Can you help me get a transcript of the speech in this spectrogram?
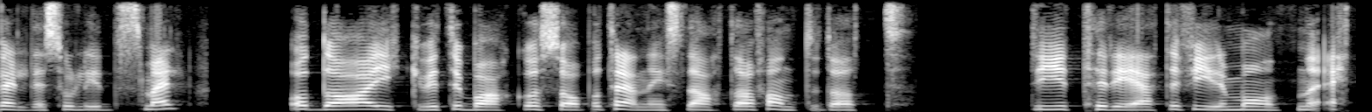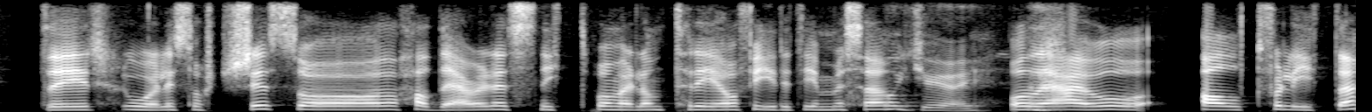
veldig solid smell. Og da gikk vi tilbake og så på treningsdata og fant ut at de tre til fire månedene etter OL i Sotsji så hadde jeg vel et snitt på mellom tre og fire timer søvn. Og det er jo altfor lite.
